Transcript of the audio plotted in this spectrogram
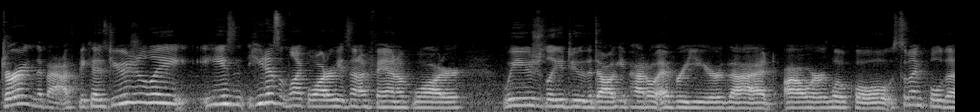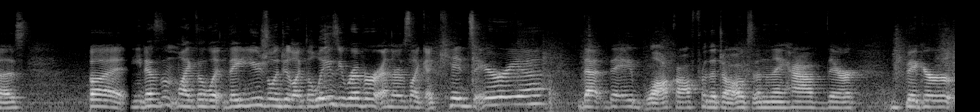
during the bath because usually he's he doesn't like water, he's not a fan of water. we usually do the doggy paddle every year that our local swimming pool does but he doesn't like the they usually do like the lazy river and there's like a kids area that they block off for the dogs and then they have their bigger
